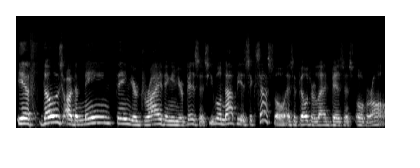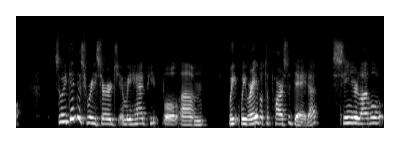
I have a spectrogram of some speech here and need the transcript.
if those are the main thing you're driving in your business, you will not be as successful as a builder led business overall. So we did this research and we had people, um, we, we were able to parse the data, senior level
